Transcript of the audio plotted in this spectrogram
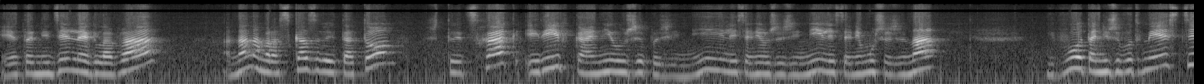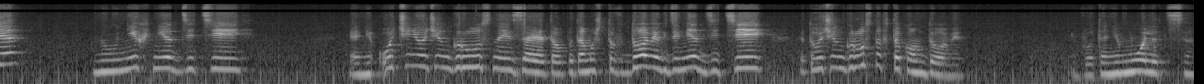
И эта недельная глава, она нам рассказывает о том, что Ицхак и Ривка, они уже поженились, они уже женились, они муж и жена. И вот они живут вместе, но у них нет детей. И они очень-очень грустны из-за этого, потому что в доме, где нет детей, это очень грустно в таком доме. И вот они молятся.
